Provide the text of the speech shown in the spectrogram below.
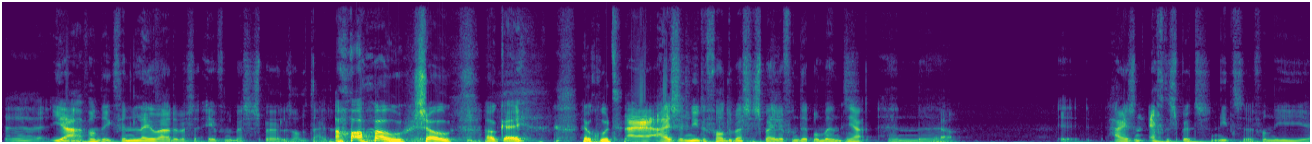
Uh, ja, want ik vind Leeuwarden beste, een van de beste spelers alle tijden. Oh, zo. Oké. Heel goed. Nou ja, hij is in ieder geval de beste speler van dit moment. Ja. En uh, ja. Uh, hij is een echte spits. Niet van die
